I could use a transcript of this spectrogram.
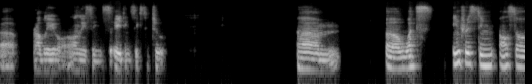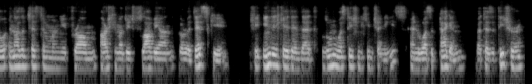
uh, probably only since 1862. Um, uh, what's interesting also another testimony from Archimandrite Flavian Gorodetsky. He indicated that Lun was teaching him Chinese and was a pagan, but as a teacher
